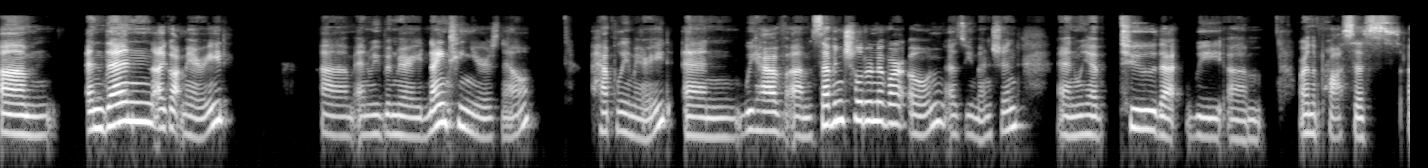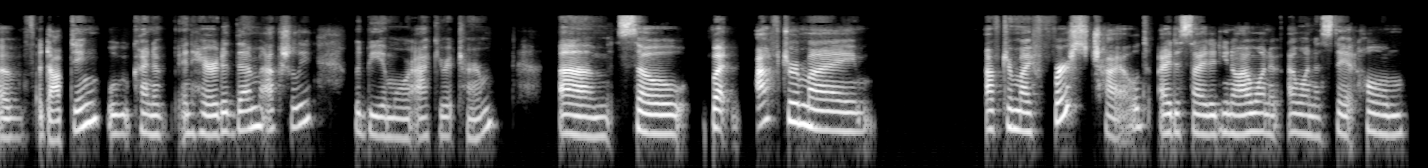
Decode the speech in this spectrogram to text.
Um, and then I got married. Um, and we've been married 19 years now, happily married. And we have um, seven children of our own, as you mentioned. And we have two that we um, are in the process of adopting. We kind of inherited them, actually, would be a more accurate term. Um, so, but after my after my first child, I decided, you know, I want to I want to stay at home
